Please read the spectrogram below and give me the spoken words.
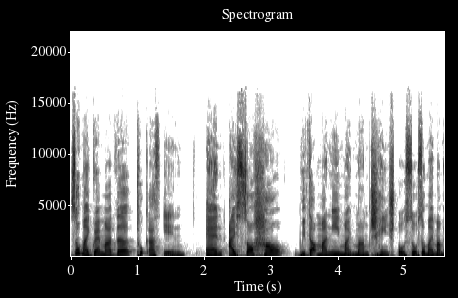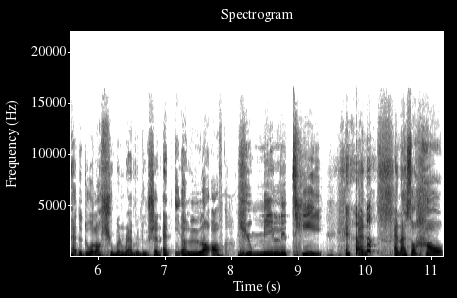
So my grandmother took us in, and I saw how without money my mom changed also. So my mom had to do a lot of human revolution and eat a lot of humility, and and I saw how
